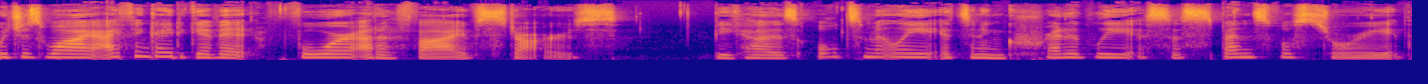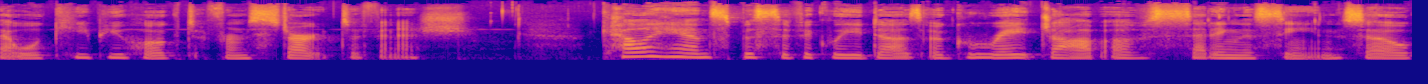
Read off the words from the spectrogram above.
which is why I think I'd give it four out of five stars. Because ultimately, it's an incredibly suspenseful story that will keep you hooked from start to finish. Callaghan specifically does a great job of setting the scene, so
